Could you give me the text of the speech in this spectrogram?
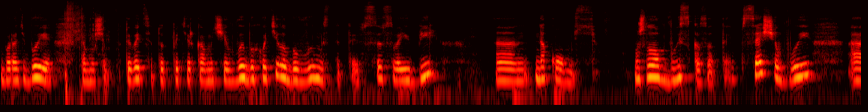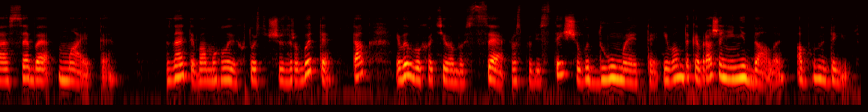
боротьби, тому що дивіться, тут потірка мечів, ви би хотіли би вимістити всю свою біль е, на комусь. Можливо, висказати все, що ви е, себе маєте. Знаєте, вам могли хтось щось зробити, так? І ви би хотіли би все розповісти, що ви думаєте, і вам таке враження не дали або не дають.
